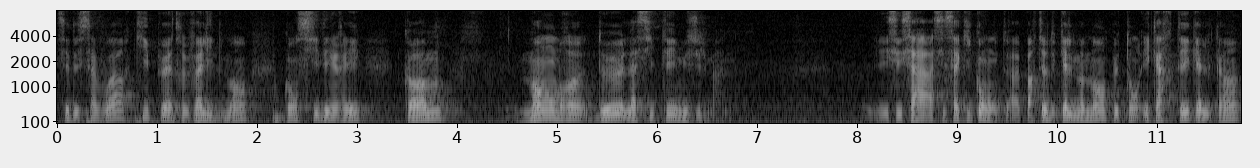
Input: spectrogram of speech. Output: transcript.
c'est de savoir qui peut être validement considéré comme membre de la cité musulmane. Et c'est ça, c'est ça qui compte. À partir de quel moment peut-on écarter quelqu'un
